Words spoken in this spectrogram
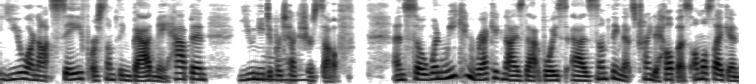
you are not safe or something bad may happen. You need to protect Mm. yourself. And so when we can recognize that voice as something that's trying to help us, almost like an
